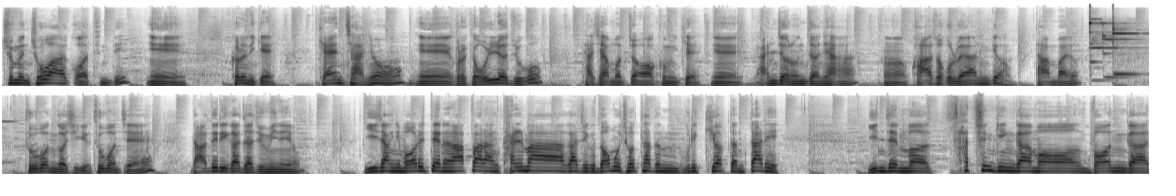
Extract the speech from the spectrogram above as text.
주면 좋아할 것 같은데? 예. 그러니까 괜찮요? 예. 그렇게 올려주고 다시 한번 조금 이렇게 예 안전 운전이야. 어 과속을 왜 하는겨? 다안 봐요. 두 번 거시기요. 두 번째. 나들이 가자 주민이요. 이장님 어릴 때는 아빠랑 닮아가지고 너무 좋다던 우리 귀엽던 딸이 인제 뭐 사춘기인가 뭐 뭔가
